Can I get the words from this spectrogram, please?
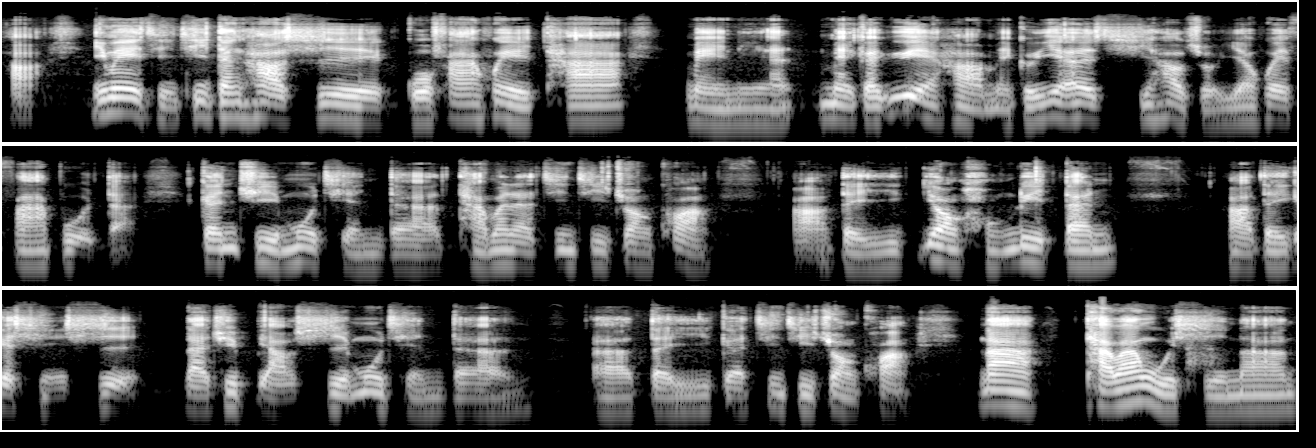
啊，因为景气灯号是国发会它每年每个月哈每个月二十七号左右会发布的，根据目前的台湾的经济状况啊，等于用红绿灯啊的一个形式来去表示目前的呃的一个经济状况。那台湾五十呢，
